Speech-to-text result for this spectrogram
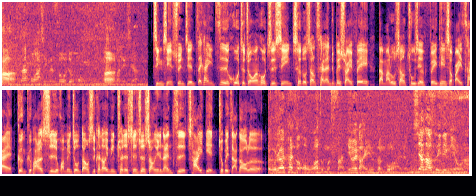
啊在滑行的时候，我就哦。嗯，惊险瞬间，再看一次，货车转弯后直行，车斗上菜篮就被甩飞，大马路上出现飞天小白菜。更可怕的是，画面中当时看到一名穿着深色上衣的男子，差一点就被砸到了。我就在看说，哦，我要怎么闪？因为他已经喷过来了，吓到是一定有了。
